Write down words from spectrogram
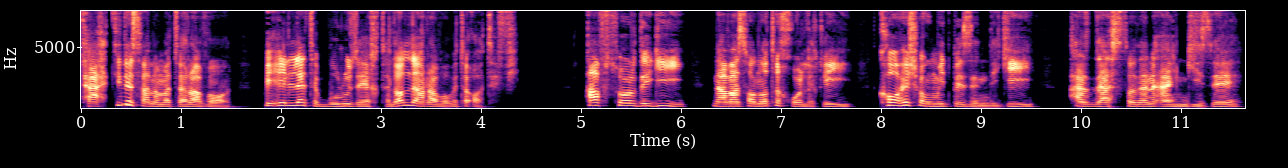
تهدید سلامت روان به علت بروز اختلال در روابط عاطفی. افسردگی، نوسانات خلقی، کاهش امید به زندگی، از دست دادن انگیزه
